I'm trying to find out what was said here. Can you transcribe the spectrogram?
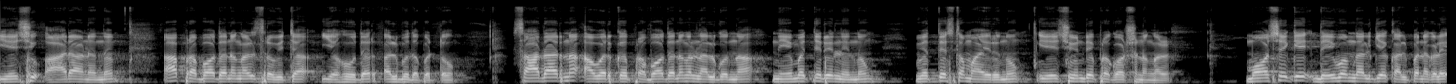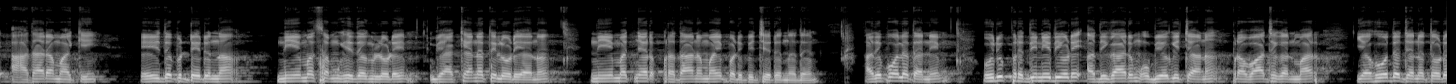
യേശു ആരാണെന്ന് ആ പ്രബോധനങ്ങൾ ശ്രവിച്ച യഹൂദർ അത്ഭുതപ്പെട്ടു. സാധാരണ അവർക്ക് പ്രബോധനങ്ങൾ നൽകുന്ന നിയമജ്ഞരിൽ നിന്നും വ്യത്യസ്തമായിരുന്നു യേശുവിന്റെ പ്രഘോഷണങ്ങൾ. മോശയ്ക്ക് ദൈവം നൽകിയ കൽപ്പനകളെ ആധാരമാക്കി എഴുതപ്പെട്ടിരുന്ന നിയമസംഹിതകളുടെ വ്യാഖ്യാനത്തിലൂടെയാണ് നിയമജ്ഞർ പ്രധാനമായി പഠിപ്പിച്ചിരുന്നത്. അതുപോലെ തന്നെ ഒരു പ്രതിനിധിയുടെ അധികാരം ഉപയോഗിച്ചാണ് പ്രവാചകന്മാർ യഹൂദ ജനത്തോട്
